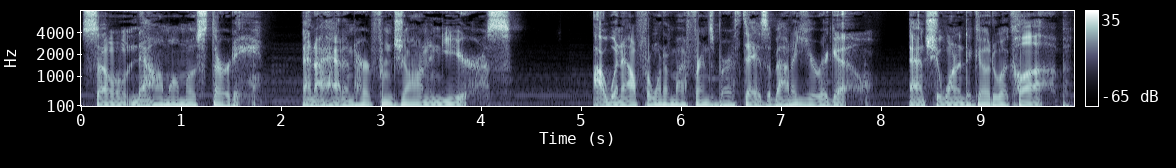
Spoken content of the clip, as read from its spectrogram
So now I'm almost 30, and I hadn't heard from John in years. I went out for one of my friend's birthdays about a year ago, and she wanted to go to a club.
